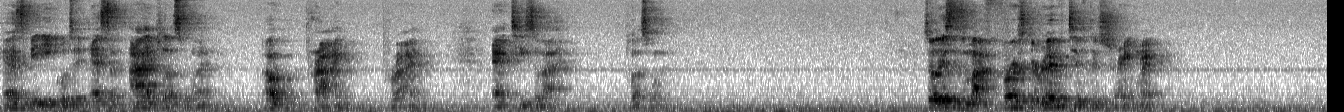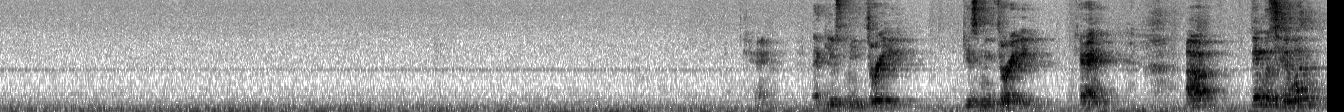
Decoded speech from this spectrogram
has to be equal to s of i plus 1, oh, prime, prime, at t sub i plus 1. So this is my first derivative constraint, right? Okay, that gives me three, gives me three, okay? Uh, then we say, well,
